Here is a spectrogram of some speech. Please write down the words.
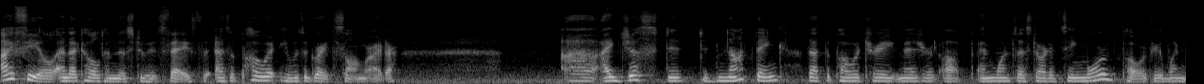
I feel, and I told him this to his face, that as a poet, he was a great songwriter. Uh, I just did, did not think that the poetry measured up. And once I started seeing more of the poetry, when,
